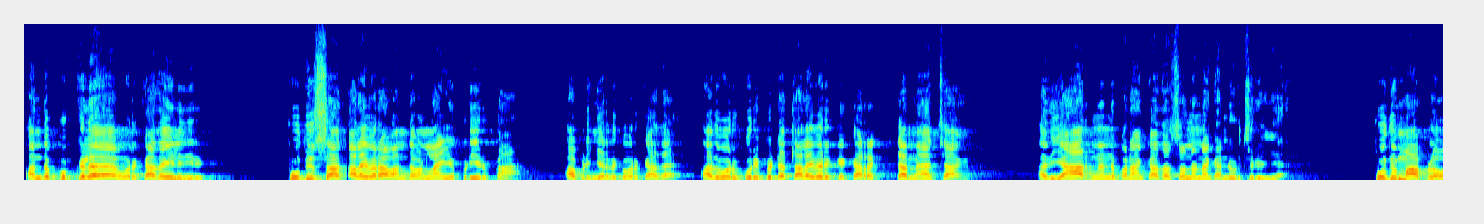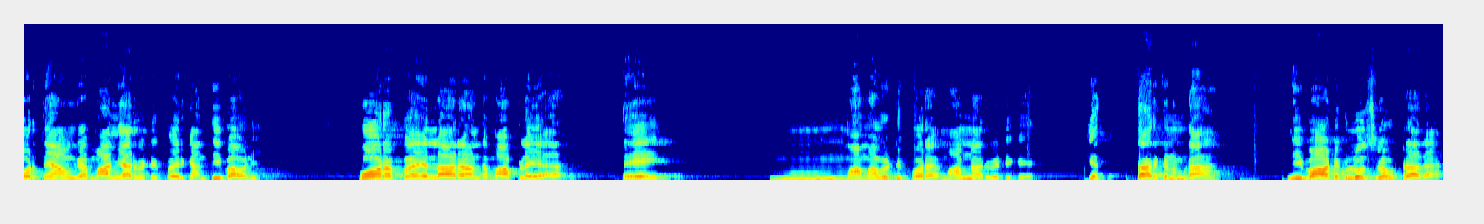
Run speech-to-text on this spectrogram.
அந்த புக்கில் ஒரு கதை எழுதியிருக்கு. புதுசாக தலைவராக வந்தவன்லாம் எப்படி இருப்பான்? அப்படிங்கிறதுக்கு ஒரு கதை. அது ஒரு குறிப்பிட்ட தலைவருக்கு கரெக்டாக மேட்ச் ஆகும். அது யாருன்னு இப்போ நான் கதை சொன்னேன்னா கண்டுபிடிச்சிருவீங்க. புது மாப்பிள்ளை ஒருத்தன் அவங்க மாமியார் வீட்டுக்கு போயிருக்கான் தீபாவளிக்கு. போகிறப்ப எல்லாரும் அந்த மாப்பிள்ளைய டேய் மாமா வீட்டுக்கு போகிற மாமனார் வீட்டுக்கு கெத்தாக இருக்கணும்டா. நீ பாட்டுக்கு லூஸில் விட்டுறாத.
